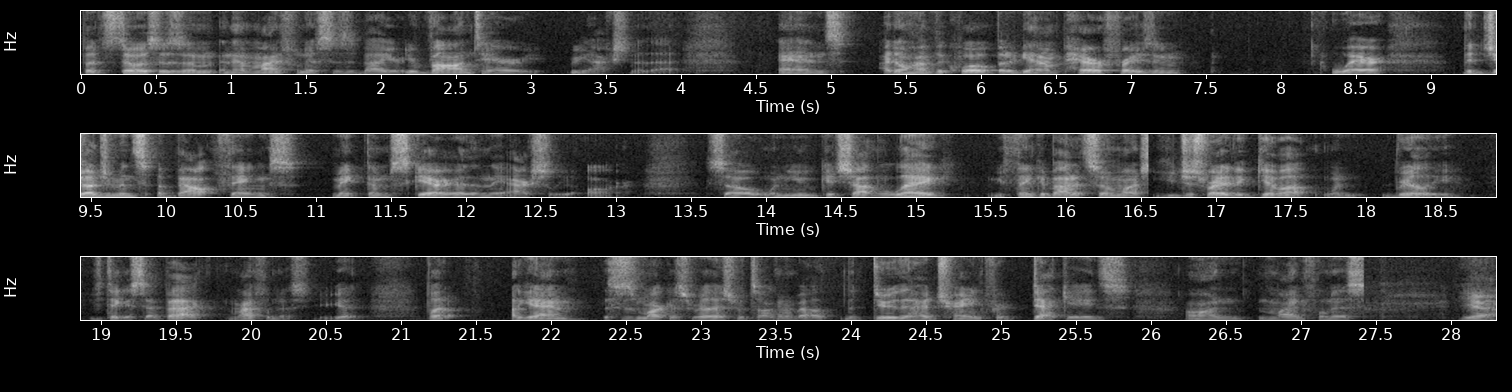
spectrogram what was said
But stoicism and that mindfulness is about your, your voluntary reaction to that. And I don't have the quote, but again, I'm paraphrasing where the judgments about things make them scarier than they actually are. So when you get shot in the leg, you think about it so much, you're just ready to give up when really you take a step back, mindfulness, you're good. But again, this is Marcus Aurelius we're talking about, the dude that had training for decades on mindfulness. Yeah,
